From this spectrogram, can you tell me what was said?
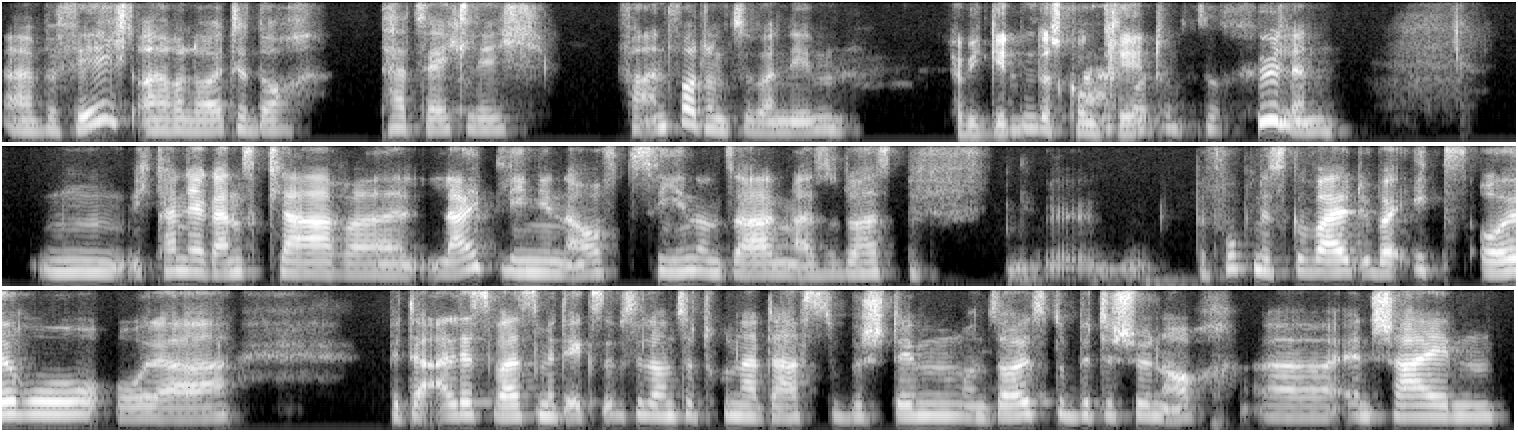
äh, befähigt eure Leute doch tatsächlich Verantwortung zu übernehmen. Ja, wie geht denn das konkret? Verantwortung zu fühlen. Hm, Ich kann ja ganz klare Leitlinien aufziehen und sagen, also du hast Bef äh, Befugnisgewalt über x Euro oder bitte alles, was mit XY zu tun hat, darfst du bestimmen und sollst du bitte schön auch äh, entscheiden.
